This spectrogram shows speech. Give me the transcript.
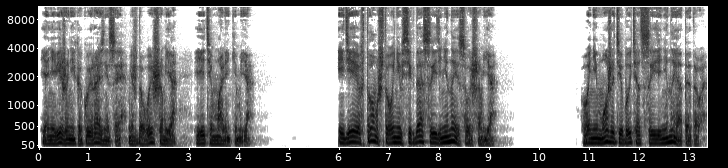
Я не вижу никакой разницы между высшим «я» и этим маленьким «я». Идея в том, что вы не всегда соединены с высшим «я». Вы не можете быть отсоединены от этого.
